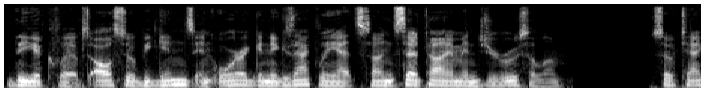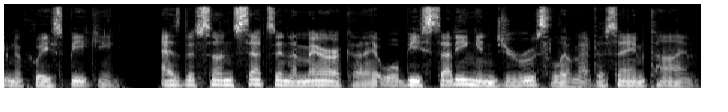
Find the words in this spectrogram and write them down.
The eclipse also begins in Oregon exactly at sunset time in Jerusalem. So technically speaking, as the sun sets in America it will be setting in Jerusalem at the same time.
